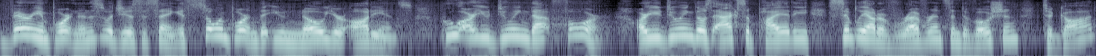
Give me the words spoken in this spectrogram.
very important. And this is what Jesus is saying it's so important that you know your audience. Who are you doing that for? Are you doing those acts of piety simply out of reverence and devotion to God?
